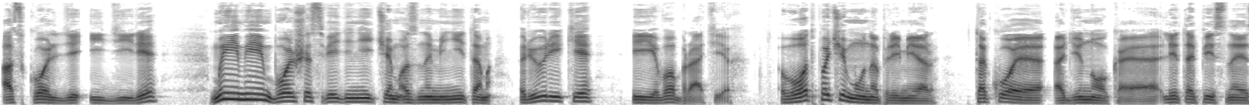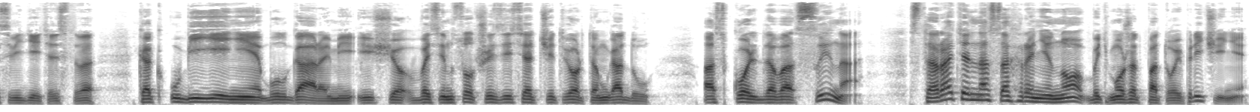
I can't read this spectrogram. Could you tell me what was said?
Аскольде и Дире мы имеем больше сведений, чем о знаменитом Рюрике и его братьях. Вот почему, например, такое одинокое летописное свидетельство, как убиение булгарами еще в 864 году Аскольдова сына, старательно сохранено, быть может, по той причине,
